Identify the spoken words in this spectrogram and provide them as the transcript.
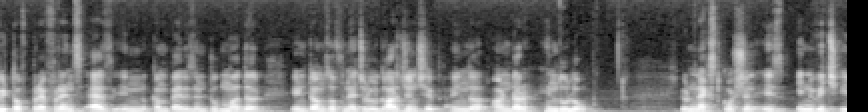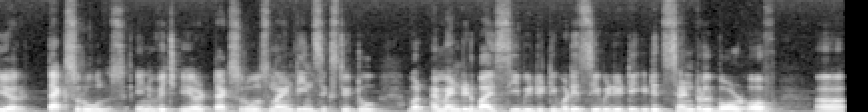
bit of preference as in comparison to mother in terms of natural guardianship in the under hindu law your next question is in which year tax rules in which year tax rules 1962 were amended by cbdt what is cbdt it is central board of uh,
